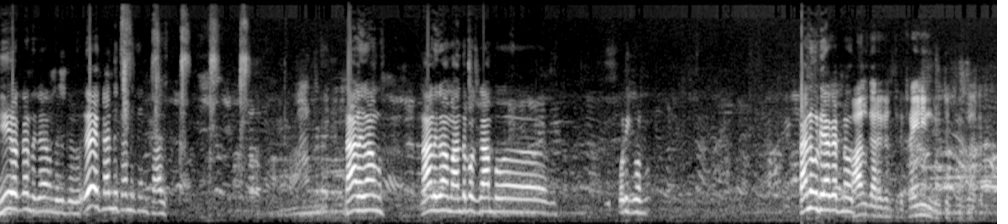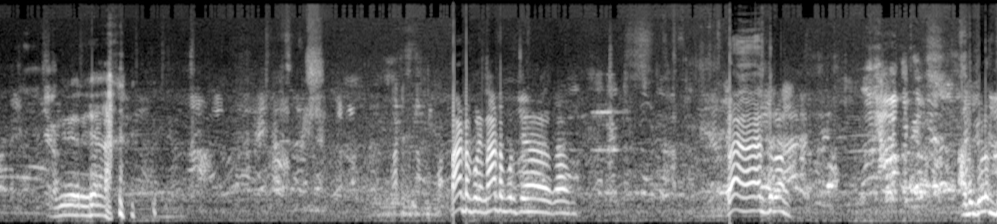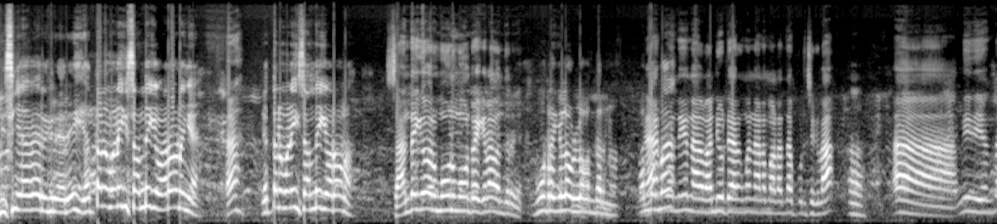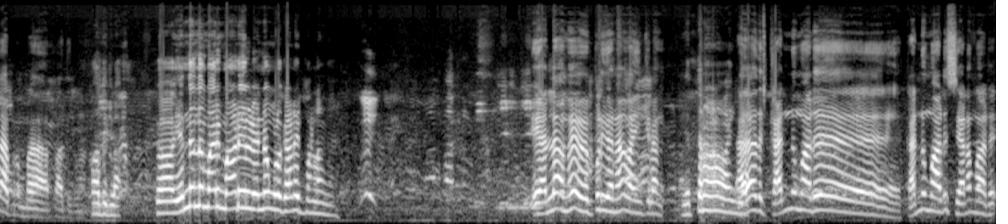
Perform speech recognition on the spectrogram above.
நீ உட்காந்து கலந்துக்கிட்டு ஏய் கண்ணு கண்ணு கண்ணு கால். நாலு காம்பு நாலு காம்பு அந்த பக்கம் காம்பு பிடிக்கணும் கண்ணு குடியா கட்டணும் பால் கறக்கிறதுக்கு ட்ரைனிங் கொடுத்துட்டு இருக்காரு அது வேறயா மாட்டை பிடி மாட்டை பிடிச்சி வா. எடுத்துருவோம் அதுக்குள்ள பிஸியாவே இருக்கிறாரு. எத்தனை மணிக்கு சந்தைக்கு வரணுங்க ஆ? எத்தனை மணிக்கு சந்தைக்கு வரணும் சந்தைக்கு ஒரு மூணு மூன்றரைக்கெல்லாம் வந்துருங்க. மூன்றரைக்கெல்லாம் உள்ள வந்துடணும் நான் வண்டி விட்டு இறங்கும்போது நல்ல மாடம் தான் பிடிச்சிக்கலாம். மீதி இருந்தால் அப்புறம் பார்த்துக்கலாம் பாத்துக்கலாம். இப்போ எந்தெந்த மாதிரி மாடுகள் வேணும் உங்களுக்கு கான்டாக்ட் பண்ணலாங்க. எல்லாமே எப்படி வேணாலும் வாங்கிக்கலாங்க. எத்தனை வேணா வாங்கிக்கலாம். அதாவது கண்ணு மாடு கண்ணு மாடு சென மாடு.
